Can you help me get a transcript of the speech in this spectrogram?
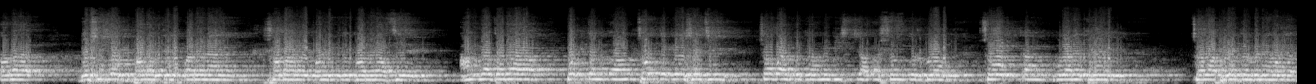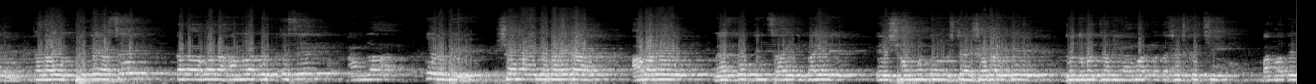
তারা বেশি লোক পালাতে পারে নাই, সবার বাড়িতে ঘরে আছে। আমরা যারা প্রত্যন্ত অঞ্চল থেকে এসেছি, সবার প্রতি আমি দৃষ্টি আকর্ষণ করব, চোখ কান খোলা রেখে চলাফেরা করবেন এলাকাতে। তারা ওর থেকে আছে, তারা আবার হামলা করতেছে, হামলা করবে। সময় ভাইরা আবারও মেজবুদ্দিন সাহিদ ভাইয়ের এই সম্বন্ধ অনুষ্ঠানে সবাইকে ধন্যবাদ জানিয়ে আমার কথা শেষ করছি। বাংলাদেশ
